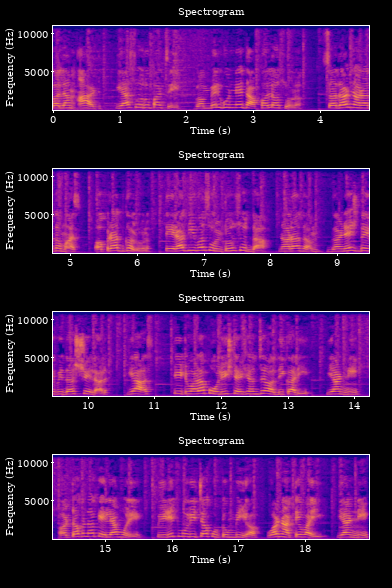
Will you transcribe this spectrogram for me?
कलम आठ या स्वरूपाचे गंभीर गुन्हे दाखल असून सदर नराधमास अपराध घडून तेरा दिवस उलटून सुद्धा नराधम गणेश देवीदास शेलार यास टिटवाळा पोलीस स्टेशनचे अधिकारी यांनी अटक न केल्यामुळे पीडित मुलीच्या कुटुंबीय व नातेवाईक यांनी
